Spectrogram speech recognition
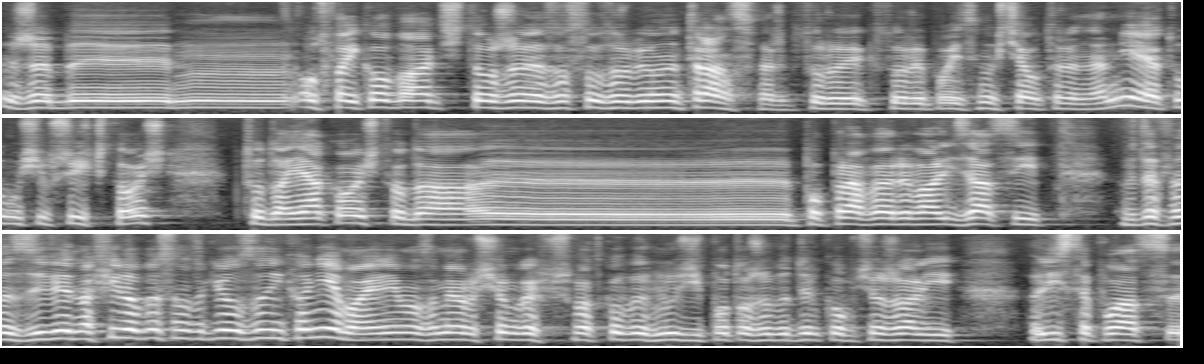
żeby mm, odfajkować to, że został zrobiony transfer, który, który powiedzmy chciał trener. Nie, tu musi przyjść ktoś, kto da jakość, kto da yy, poprawę rywalizacji w defensywie. Na chwilę obecną takiego zawodnika nie ma. Ja nie mam zamiaru ściągać przypadkowych ludzi po to, żeby tylko obciążali listę płac yy,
